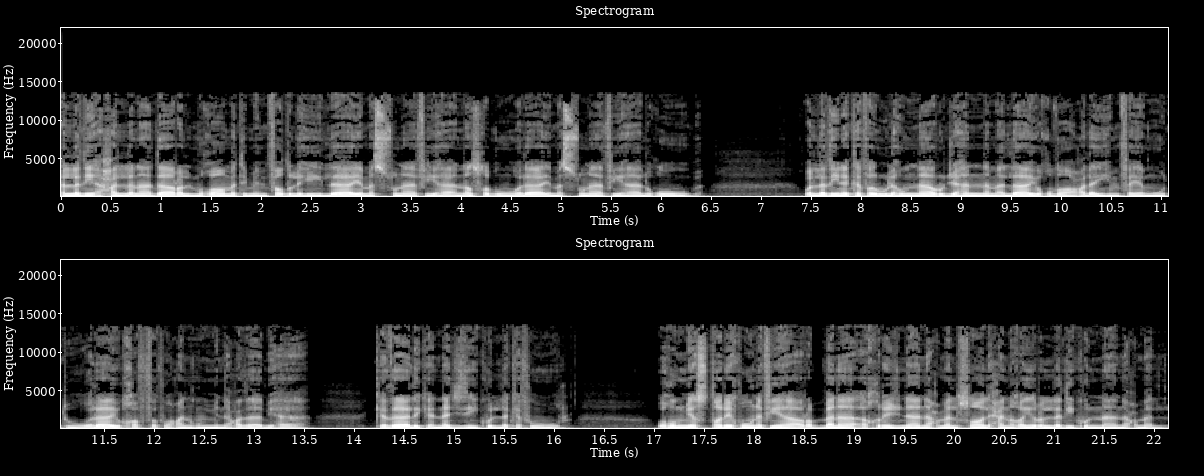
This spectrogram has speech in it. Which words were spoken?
الذي أحلنا دار المغامة من فضله لا يمسنا فيها نصب ولا يمسنا فيها لغوب. والذين كفروا لهم نار جهنم لا يقضى عليهم فيموتوا ولا يخفف عنهم من عذابها. كذلك نجزي كل كفور. وهم يصطرخون فيها ربنا أخرجنا نعمل صالحا غير الذي كنا نعمل.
